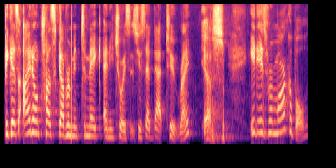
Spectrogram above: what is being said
because I don't trust government to make any choices. You said that too, right? Yes. It is remarkable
